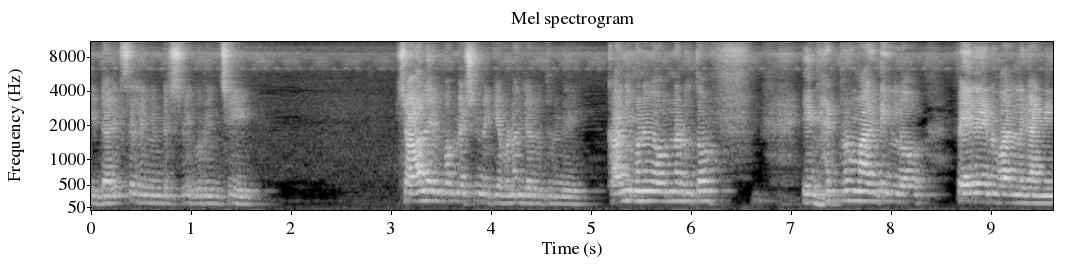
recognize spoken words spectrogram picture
ఈ డైరెక్ట్ సెల్లింగ్ ఇండస్ట్రీ గురించి చాలా ఇన్ఫర్మేషన్ మీకు ఇవ్వడం జరుగుతుంది. కానీ మనం ఎవరిని అడుగుతాం? ఈ నెట్వర్క్ మార్కెటింగ్లో ఫెయిల్ అయిన వాళ్ళని కానీ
